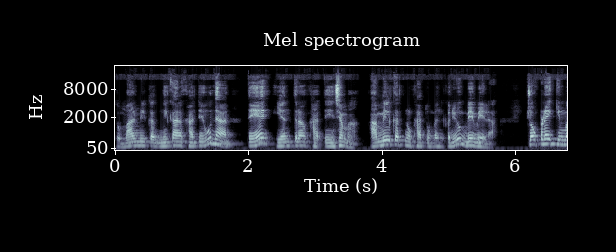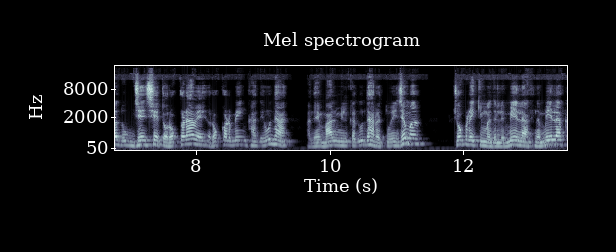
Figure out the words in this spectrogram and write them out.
તો માલ મિલકત નિકાલ ખાતે ઉધાર, તે યંત્ર ખાતે જમા. આ મિલકતનું ખાતું બંધ કર્યું બે બે લાખ. ચોપડે કિંમત ઉપજે છે તો રોકડ આવે. રોકડ બેંક ખાતે ઉધાર અને માલ મિલકત ઉધાર હતું એ જમા. ચોપડે કિંમત એટલે બે લાખ ને બે લાખ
